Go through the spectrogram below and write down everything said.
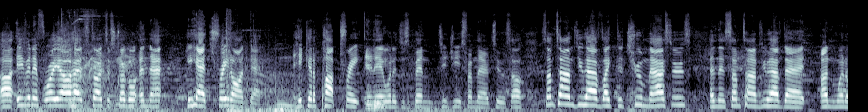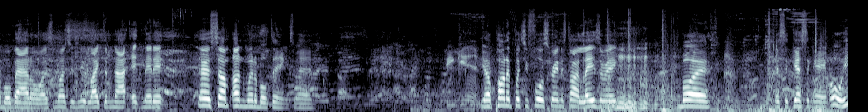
uh, even if Royale had started to struggle in that, he had trait on deck. He could have popped trait, and it. Would have just been GG's from there too. So sometimes you have like the true masters, and then sometimes you have that unwinnable battle. As much as you'd like to not admit it, there's some unwinnable things, man. Begin. Your opponent puts you full screen and start lasering. Boy, it's a guessing game. Oh, he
